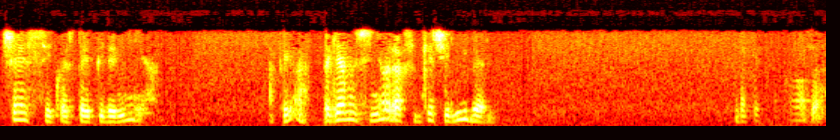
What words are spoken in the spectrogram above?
cessi questa epidemia? Preghiamo il Signore affinché ci liberi da questa cosa.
